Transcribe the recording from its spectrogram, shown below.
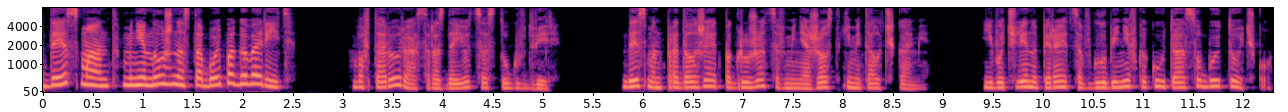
«Десмонд, мне нужно с тобой поговорить!» Во второй раз раздается стук в дверь. Десмонд продолжает погружаться в меня жесткими толчками. Его член упирается в глубине в какую-то особую точку,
